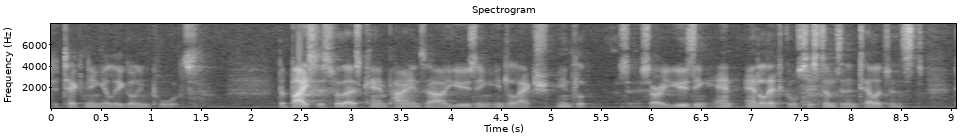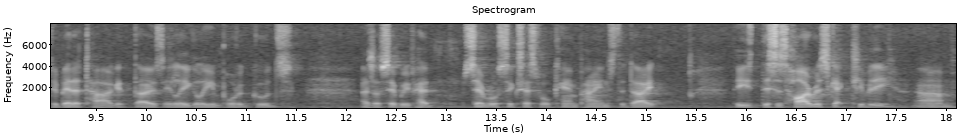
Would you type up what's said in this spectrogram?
detecting illegal imports. The basis for those campaigns are using intel sorry, using an analytical systems and intelligence to better target those illegally imported goods. As I said, we've had several successful campaigns to date. These, this is high-risk activity. Um,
